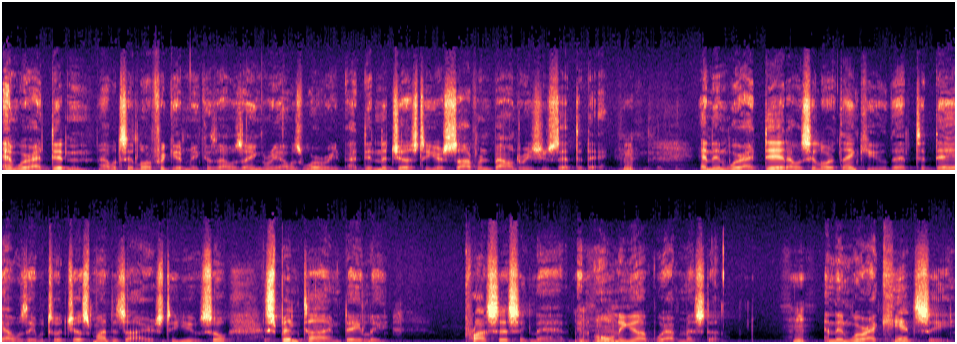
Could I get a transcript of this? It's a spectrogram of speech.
And where I didn't, I would say, Lord, forgive me because I was angry, I was worried. I didn't adjust to your sovereign boundaries you set today. Hmm. And then where I did, I would say, Lord, thank you that today I was able to adjust my desires to you. So spend time daily processing that and mm-hmm. owning up where I've messed up. Hmm. And then where I can't see,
